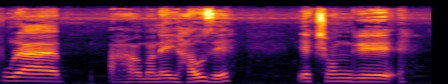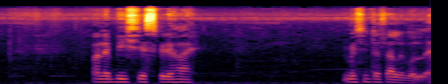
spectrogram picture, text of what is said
পুরা মানে এই হাউসে একসঙ্গে মানে বিষ স্প্রে হয়। মেশিনটা চালু করলে।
